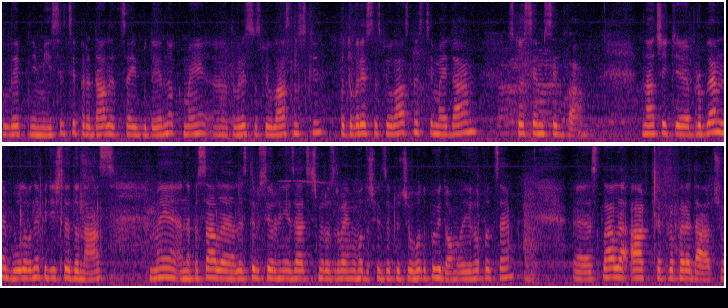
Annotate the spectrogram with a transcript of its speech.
в липні місяці передали цей будинок. Ми е, товариство співвласності по товариству співвласності Майдан 172. Значить, е, проблем не було. Вони підійшли до нас. Ми написали листи всі організації, що ми розриваємо угоду, що він заключив угоду, повідомили його про це. Е, Склали акти про передачу.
